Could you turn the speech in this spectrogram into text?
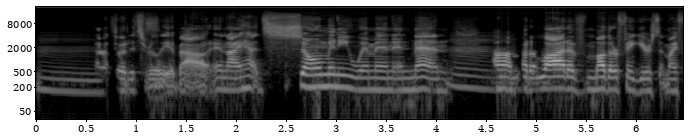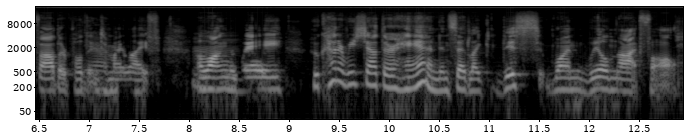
Hmm. That's what it's really about. And I had so many women and men, Mm. um, but a lot of mother figures that my father pulled into my life along the Mm. way who kind of reached out their hand and said, like, this one will not fall.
